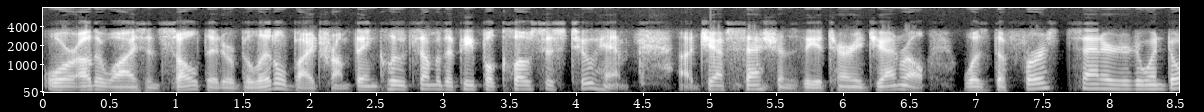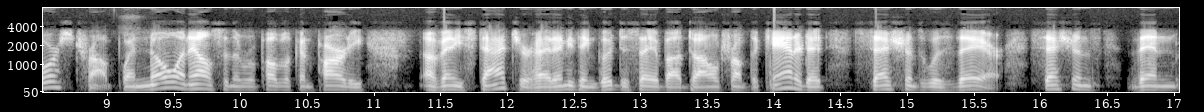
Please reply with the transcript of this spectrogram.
or otherwise insulted or belittled by Trump, they include some of the people closest to him. Uh, Jeff Sessions, the Attorney General, was the first senator to endorse Trump when no one else in the Republican Party of any stature had anything good to say about Donald Trump, the candidate. Sessions was there. Sessions then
